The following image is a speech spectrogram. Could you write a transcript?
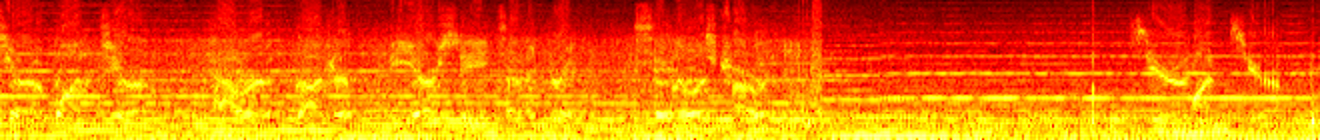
Zero one zero. Tower, roger. BRC seven three. Signal is Charlie. 010.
